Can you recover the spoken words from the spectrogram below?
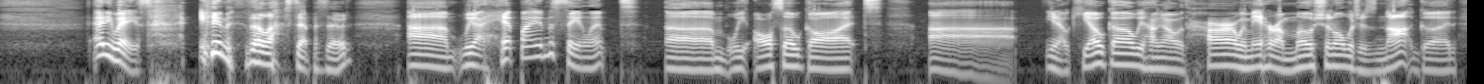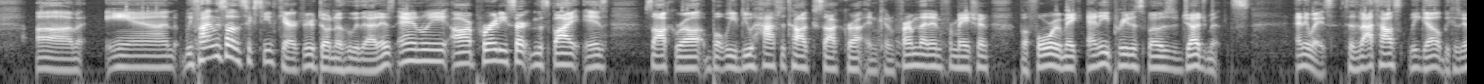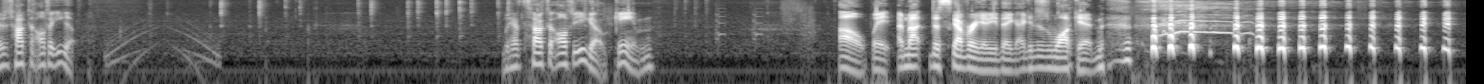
Anyways, in the last episode, um, we got hit by an assailant. Um, we also got, uh, you know, Kyoko. We hung out with her. We made her emotional, which is not good. Um, and we finally saw the 16th character. Don't know who that is. And we are pretty certain the spy is Sakura, but we do have to talk to Sakura and confirm that information before we make any predisposed judgments. Anyways, to the bathhouse we go because we have to talk to Alter Ego. We have to talk to Alter Ego. Game. Oh, wait. I'm not discovering anything. I can just walk in.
